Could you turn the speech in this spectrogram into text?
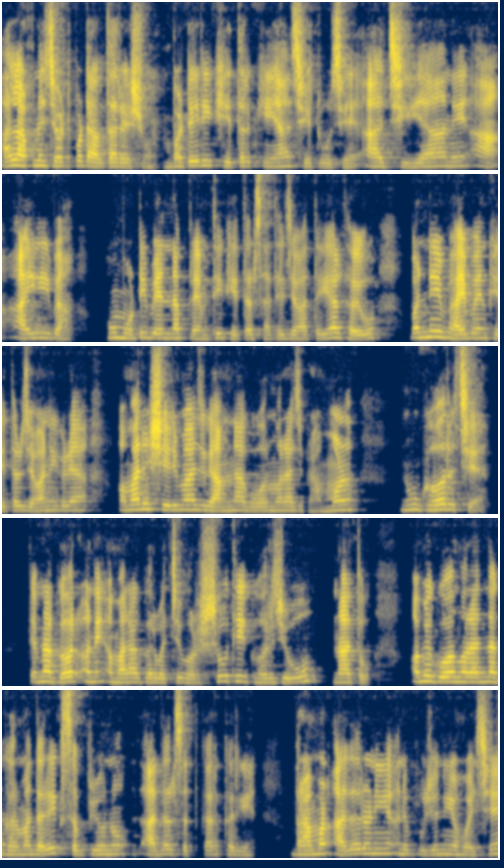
હાલ આપણે ઝટપટ આવતા રહીશું. ભટેરી ખેતર ક્યાં છેટું છે? આ જીયાને આ આઈવા હું મોટી બહેનના પ્રેમથી ખેતર સાથે જવા તૈયાર થયો. બંને ભાઈ બહેન ખેતર જવા નીકળ્યા. અમારી શેરીમાં જ ગામના ગોરમરાજ બ્રાહ્મણનું ઘર છે. તેમના ઘર અને અમારા ઘર વચ્ચે વર્ષોથી ઘર જેવો નાતો અમે ગોરમહારાજના ઘરમાં દરેક સભ્યોનો આદર સત્કાર કરીએ. બ્રાહ્મણ આદરણીય અને પૂજનીય હોય છે.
